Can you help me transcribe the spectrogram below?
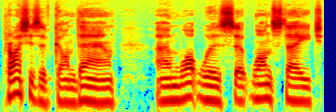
Prices have gone down, and what was at one stage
